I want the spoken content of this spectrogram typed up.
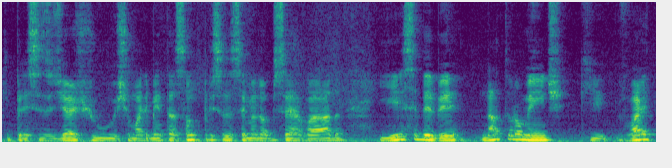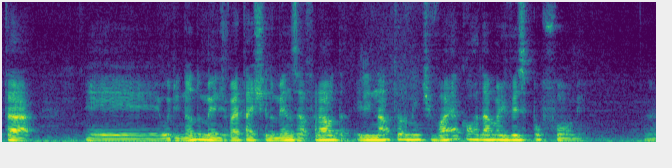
que precisa de ajuste, uma alimentação que precisa ser melhor observada. E esse bebê, naturalmente, que vai estar tá, é, urinando menos, vai estar tá enchendo menos a fralda, ele naturalmente vai acordar mais vezes por fome. Né?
